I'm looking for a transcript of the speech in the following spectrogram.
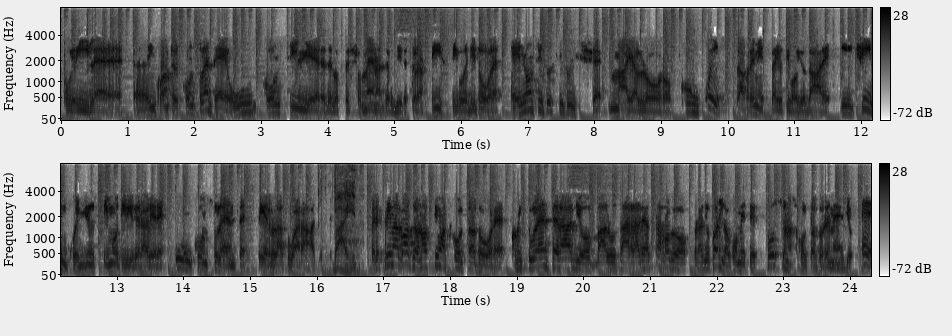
puerile eh, in quanto il consulente è un consigliere dello station manager, direttore artistico, editore e non si sostituisce mai a loro. Con questa premessa io ti voglio dare i 5 giusti motivi per avere un consulente per la tua radio. Vai! Per prima cosa è un ottimo ascoltatore. Consulente radio valuta la realtà proprio radiofonica come se fosse un ascoltatore medio. È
